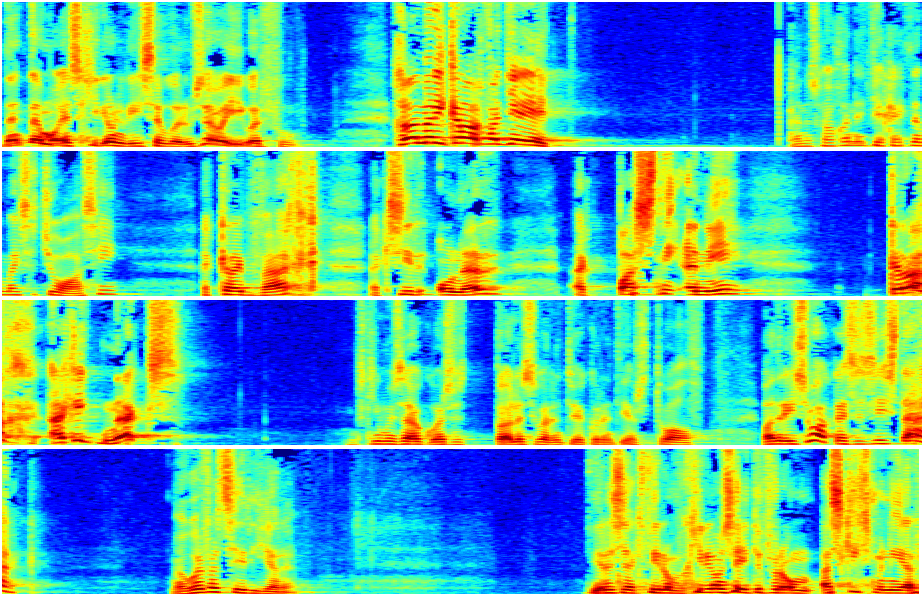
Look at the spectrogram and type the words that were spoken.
dink nou mooi as Gideon hier sou hoor, hoe sou hy hieroor voel? "Gaan met die krag wat jy het." Kan ons gou net weer kyk na my situasie? Ek kruip weg. Ek sien onder. Ek pas nie in nie. Krag, ek het niks. Miskien moet jy ook hoor soos Paulus hoor in 2 Korintiërs 12, wanneer jy swak is, is jy sterk. Maar hoor wat sê die Here? Die Here sê ek stuur hom. Gideon sê toe vir hom: "Ekskuus meneer,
